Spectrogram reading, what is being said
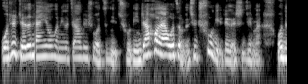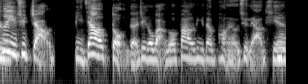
我是觉得担忧和那个焦虑是我自己处理。你知道后来我怎么去处理这个事情吗？我特意去找。比较懂得这个网络暴力的朋友去聊天，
